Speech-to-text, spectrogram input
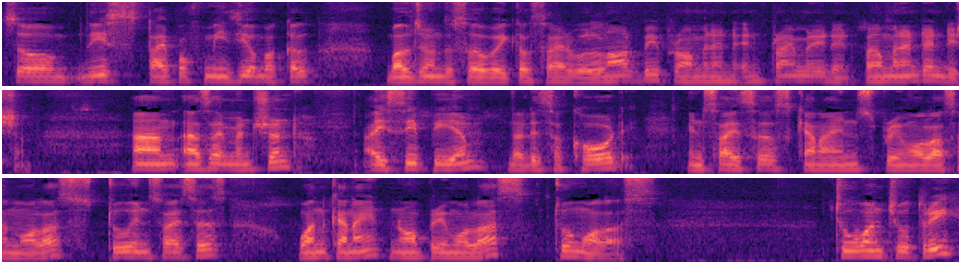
So this type of mesiobuccal bulge on the cervical side will not be prominent in primary dent permanent dentition. And as i mentioned icpm that is a code incisors canines premolars and molars. Two incisors one canine no premolars two molars. 2123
